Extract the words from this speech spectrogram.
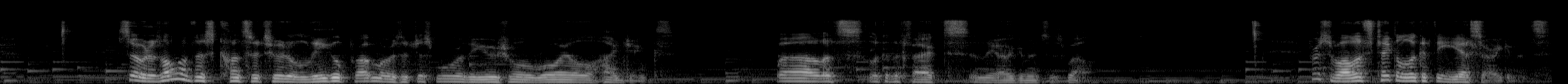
so, does all of this constitute a legal problem, or is it just more of the usual royal hijinks? Well, let's look at the facts and the arguments as well. First of all, let's take a look at the yes arguments.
